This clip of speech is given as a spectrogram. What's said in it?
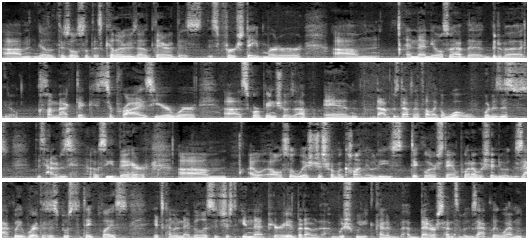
Um, you know, there's also this killer who's out there, this this first date murderer. Um, and then you also have the bit of a you know climactic surprise here where uh, Scorpion shows up, and that was definitely felt like a whoa. What is this? This how does how is he there? Um, I also wish, just from a continuity stickler standpoint, I wish I knew exactly where this is supposed to take place. It's kind of nebulous. It's just in that period, but I, would, I wish we kind of a better sense of exactly when.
